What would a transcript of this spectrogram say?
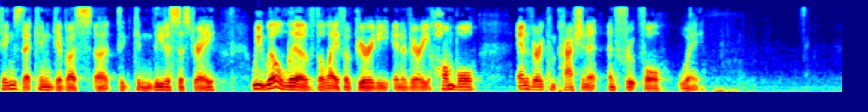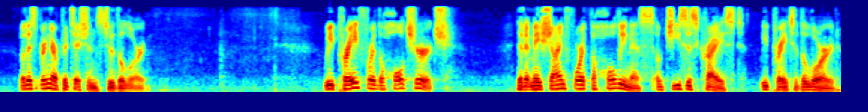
things that can give us, uh, can lead us astray, we will live the life of purity in a very humble and very compassionate and fruitful way. Let us bring our petitions to the Lord. We pray for the whole church that it may shine forth the holiness of Jesus Christ. We pray to the Lord.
